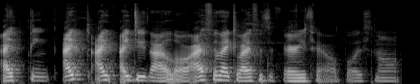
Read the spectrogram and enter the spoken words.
I think I, I I do that a lot. I feel like life is a fairy tale, but it's not.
